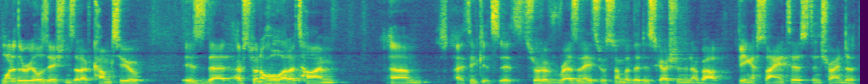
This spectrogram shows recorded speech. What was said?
one of the realizations that I've come to is that I've spent a whole lot of time. Um, I think it sort of resonates with some of the discussion about being a scientist and trying to,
